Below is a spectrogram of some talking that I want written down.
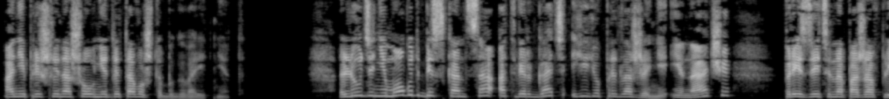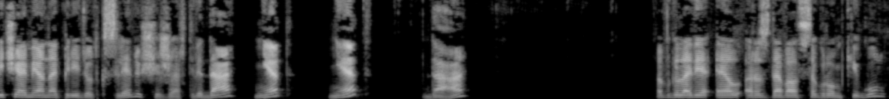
Они пришли на шоу не для того, чтобы говорить «нет». Люди не могут без конца отвергать ее предложение, иначе, презрительно пожав плечами, она перейдет к следующей жертве. «Да? Нет? Нет? Да?» В голове Эл раздавался громкий гул,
